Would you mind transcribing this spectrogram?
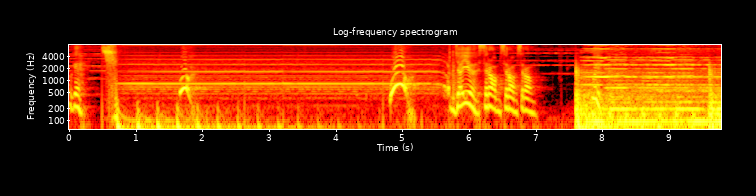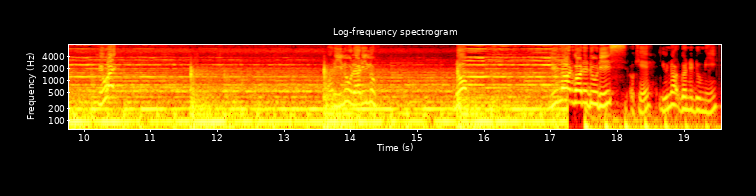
Okay. Woo! Woo! Berjaya. Seram, seram, seram. Wih. Wait, what? Lari lu, lari lu. Nope. You not gonna do this. Okay. You not gonna do me.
